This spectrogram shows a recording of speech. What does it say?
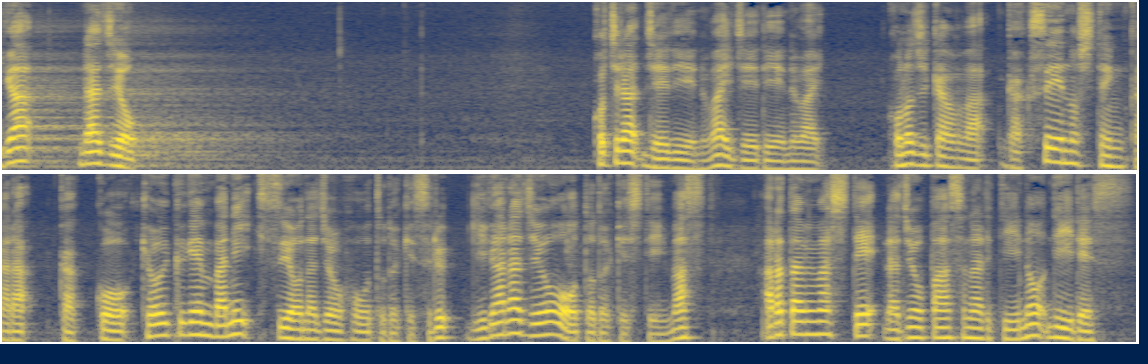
ガラジオ。こちら JDNY JDNY JDNY この時間は学生の視点から学校教育現場に必要な情報をお届けするギガラジオをお届けしています。改めましてラジオパーソナリティの D です。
